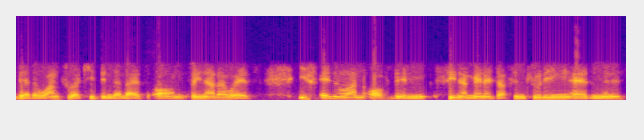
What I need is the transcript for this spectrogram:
They're the ones who are keeping the lights on. So, in other words, if any one of the senior managers, including uh, manage,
